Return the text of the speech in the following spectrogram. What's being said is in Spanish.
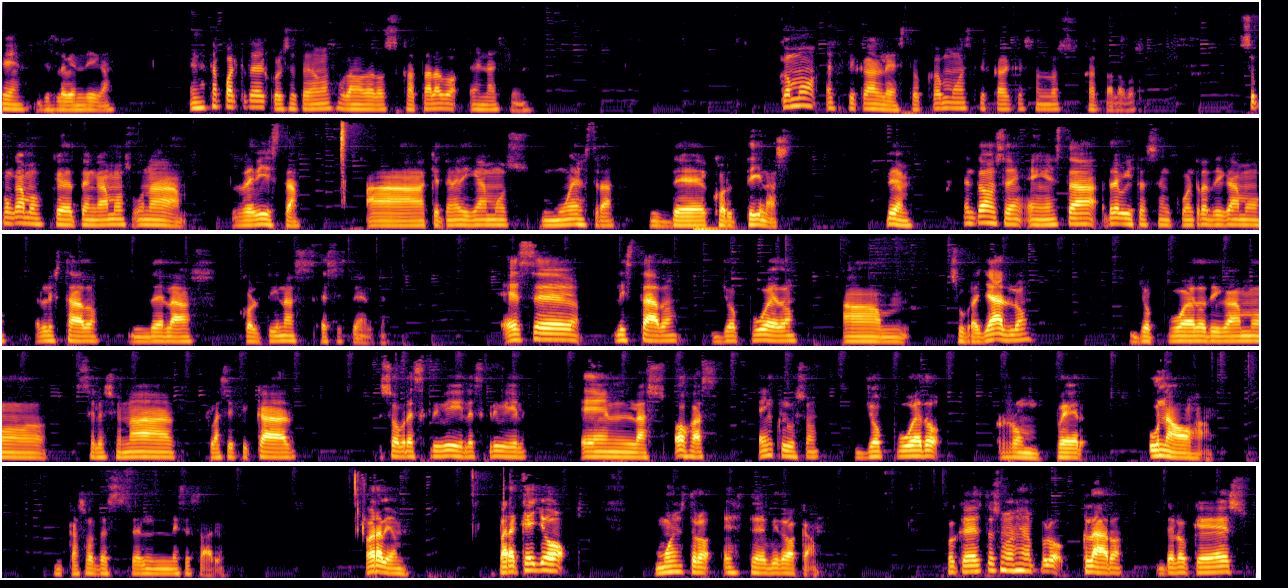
Bien, Dios le bendiga. En esta parte del curso tenemos hablando de los catálogos en Livestream. ¿Cómo explicarle esto? ¿Cómo explicar qué son los catálogos? Supongamos que tengamos una revista uh, que tiene, digamos, muestra de cortinas. Bien, entonces en esta revista se encuentra, digamos, el listado de las cortinas existentes. Ese listado yo puedo subrayarlo, yo puedo, digamos, seleccionar, clasificar, sobreescribir, escribir en las hojas e incluso yo puedo romper una hoja en caso de ser necesario. Ahora bien, ¿para qué yo muestro este video acá? Porque esto es un ejemplo claro de lo que es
